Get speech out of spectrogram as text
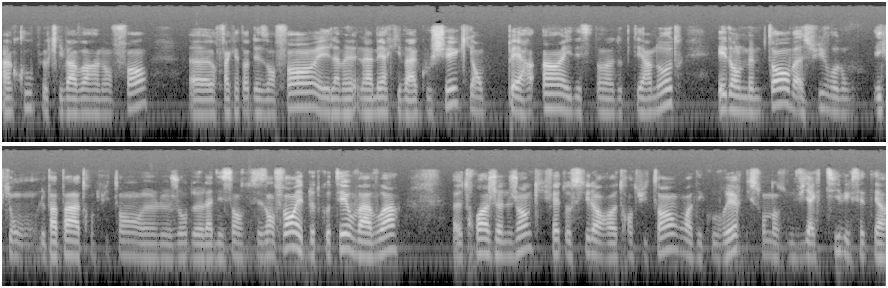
un couple qui va avoir un enfant, euh, enfin qui attend des enfants et la, mère qui va accoucher, qui en perd un et décide d'en adopter un autre. Et dans le même temps, on va suivre donc et qui ont le papa a 38 ans euh, le jour de la naissance de ses enfants et de l'autre côté, on va avoir euh, trois jeunes gens qui fêtent aussi leurs euh, 38 ans, on va découvrir, qui sont dans une vie active, etc.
